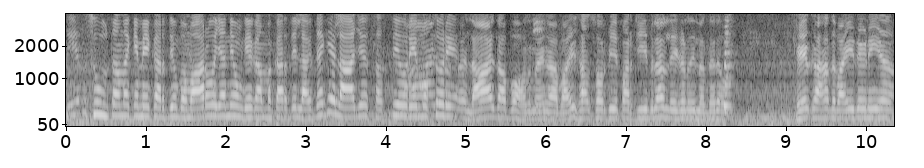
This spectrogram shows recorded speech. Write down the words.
ਸਿਹਤ ਸਹੂਲਤਾਂ ਦਾ ਕਿਵੇਂ ਕਰਦੇ ਹੋ? ਬਿਮਾਰ ਹੋ ਜਾਂਦੇ ਹੋਣਗੇ ਕੰਮ ਕਰਦੇ ਲੱਗਦਾ ਕਿ ਇਲਾਜ ਸਸਤੇ ਹੋ ਰਹੇ ਮੁਫਤ ਹੋ ਰਹੇ? ਇਲਾਜ ਦਾ ਬਹੁਤ ਮਹਿੰਗਾ ਬਾਈ 700 ਰੁਪਏ ਪਰਚੀ ਪਹਿਲਾਂ ਲਿਖਣ ਦੀ ਲੈਂਦੇ ਨੇ। ਫਿਰ ਗਾਹਾਂ ਦਵਾਈ ਦੇਣੀ ਆ।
